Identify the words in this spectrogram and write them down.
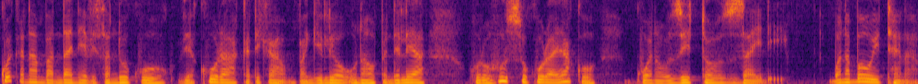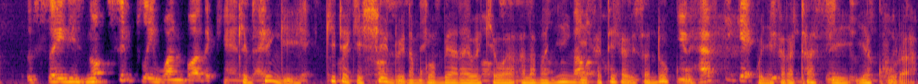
Kuweka namba ndani ya visanduku vya kura katika mpangilio unaopendelea huruhusu kura yako kuwa na uzito zaidi. Bwana Bowi tena the seat is not simply won by the candidate who Kimsingi, kiti akishindwi hakishindwi na mgombea anayewekewa alama nyingi katika visanduku kwenye karatasi ya kura.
